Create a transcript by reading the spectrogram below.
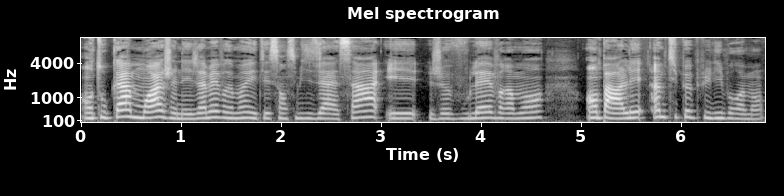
En tout cas, moi, je n'ai jamais vraiment été sensibilisée à ça et je voulais vraiment en parler un petit peu plus librement.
